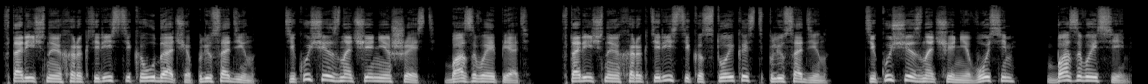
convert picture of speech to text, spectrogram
Вторичная характеристика удача плюс 1, текущее значение 6, базовая 5. Вторичная характеристика стойкость плюс 1, текущее значение 8, базовая 7.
